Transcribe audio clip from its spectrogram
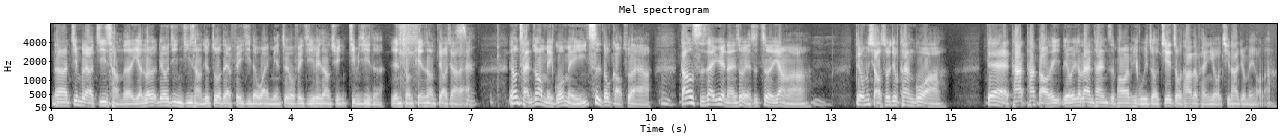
那进不了机场的也溜溜进机场，就坐在飞机的外面。最后飞机飞上去，你记不记得人从天上掉下来那种惨状？美国每一次都搞出来啊。嗯，当时在越南的时候也是这样啊。嗯，对，我们小时候就看过啊。对他，他搞了留一个烂摊子，拍拍屁股一走，接走他的朋友，其他就没有了。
